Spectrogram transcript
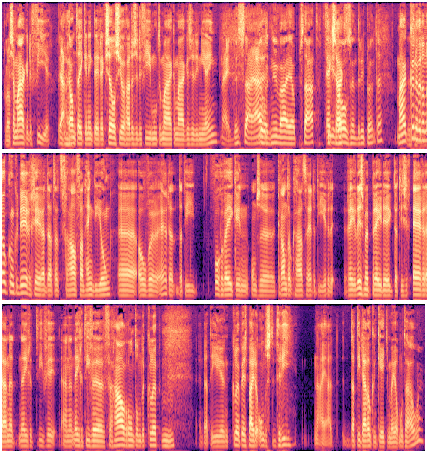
klopt. Ze maken er vier. Ja. De kanttekening tegen Excelsior hadden ze er vier moeten maken, maken ze er niet één. Nee, dus sta je eigenlijk nu waar je op staat. Vier Exact. goals en drie punten. Maar Dus, kunnen we eh, dan ook concluderen, Gerard, dat het verhaal van Henk de Jong eh, over hè, dat, dat hij vorige week in onze krant ook had, hè, dat hij re- realisme predikt, dat hij zich ergerde aan het negatieve, aan het negatieve verhaal rondom de club, Mhm. dat hij een club is bij de onderste drie. Nou ja, dat hij daar ook een keertje mee op moet houden.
